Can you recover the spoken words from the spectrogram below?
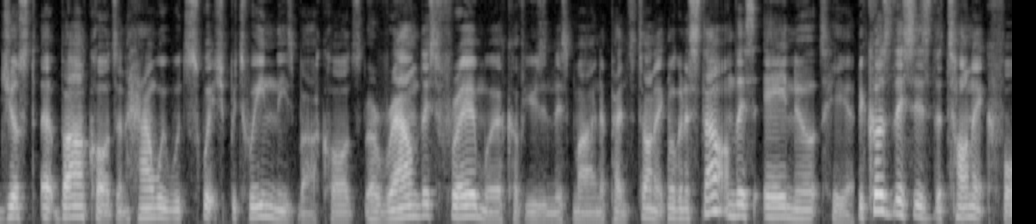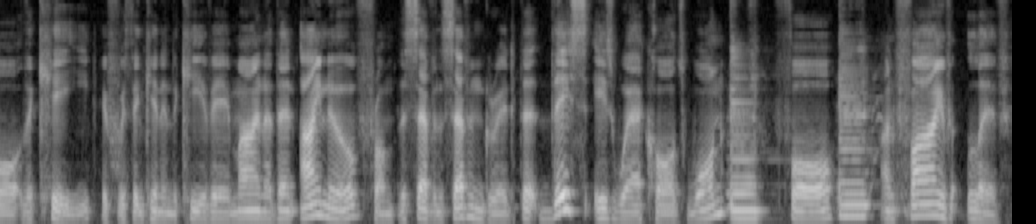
just at bar chords and how we would switch between these bar chords around this framework of using this minor pentatonic. We're going to start on this A note here. Because this is the tonic for the key, if we're thinking in the key of A minor, then I know from the 7-7 grid that this is where chords 1, 4 and 5 live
